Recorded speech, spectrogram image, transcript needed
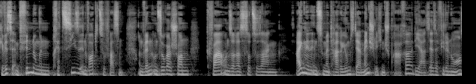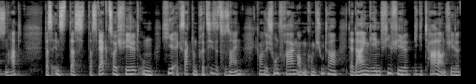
gewisse Empfindungen präzise in Worte zu fassen. Und wenn uns sogar schon qua unseres sozusagen eigenen Instrumentariums der menschlichen Sprache, die ja sehr, sehr viele Nuancen hat, das, das, das Werkzeug fehlt, um hier exakt und präzise zu sein, kann man sich schon fragen, ob ein Computer, der dahingehend viel, viel digitaler und viel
